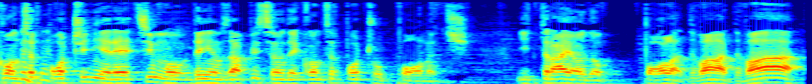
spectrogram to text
koncert počinje, recimo, da imam zapisano da je koncert počeo u ponoć i trajao do pola dva, dva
